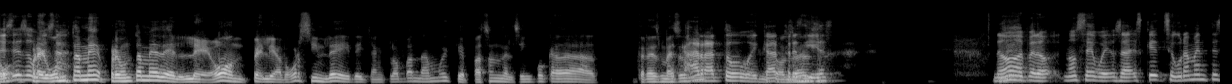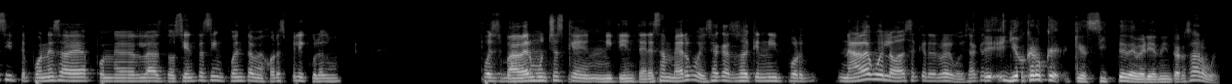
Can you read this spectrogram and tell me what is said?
es eso, Pregúntame, pregúntame de León, peleador sin ley, de Jean-Claude Van Damme, güey, que pasan el 5 cada tres meses. Cada rato, güey, cada tres días. No, pero no sé, güey, o sea, es que seguramente si te pones a poner las 250 mejores películas, güey, pues va a haber muchas que ni te interesan ver, güey, sacas, o sea, que ni por nada, güey, lo vas a querer ver, güey, sacas. Yo creo que, que sí te deberían interesar, güey.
